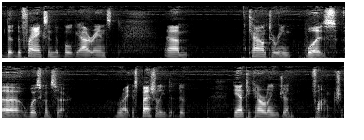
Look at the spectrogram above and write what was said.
the, the Franks and the Bulgarians um, countering was uh, was concerned right? Especially the, the, the anti-Carolingian function.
